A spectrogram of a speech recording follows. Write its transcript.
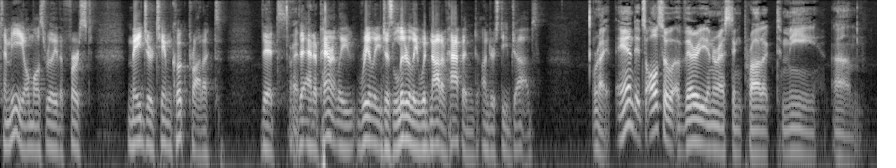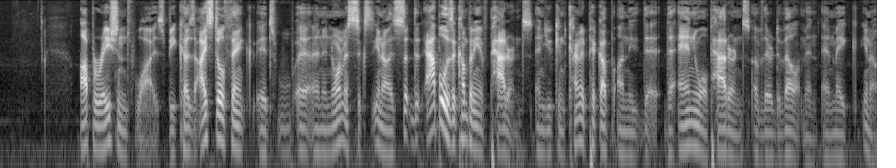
to me almost really the first major Tim Cook product that, Right. that and apparently really just literally would not have happened under Steve Jobs. Right. And it's also a very interesting product to me um, operations wise because I still think it's an enormous you know as, Apple is a company of patterns and you can kind of pick up on the, the, the annual patterns of their development and make you know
